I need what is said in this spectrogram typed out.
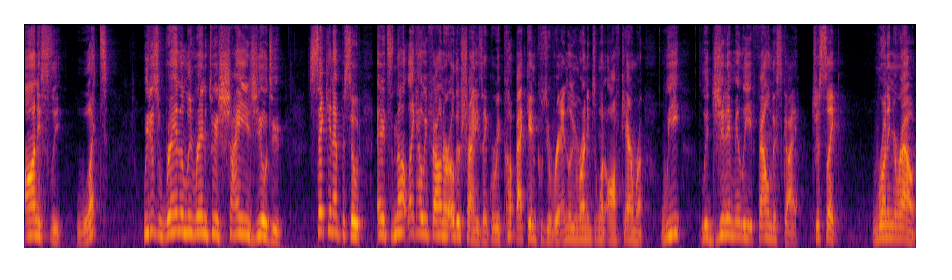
Honestly, what? We just randomly ran into a shiny Geodude. Second episode, and it's not like how we found our other shinies, like where we cut back in because we randomly run into one off camera. We legitimately found this guy, just like running around.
